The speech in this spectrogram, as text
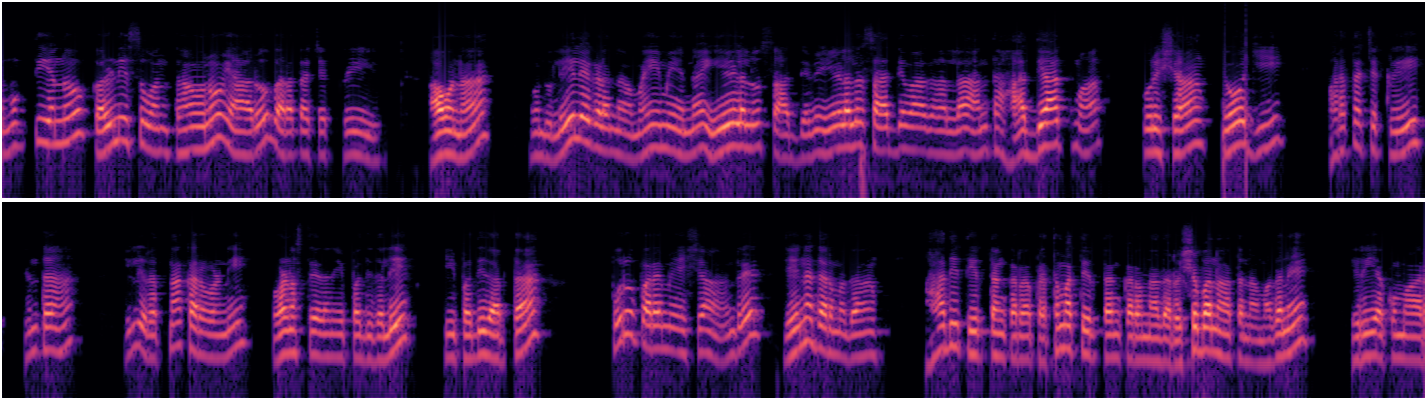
ಮುಕ್ತಿಯನ್ನು ಕರುಣಿಸುವಂತಹವನು ಯಾರು? ಭರತ ಚಕ್ರಿ ಅವನ ಒಂದು ಲೀಲೆಗಳನ್ನ ಮಹಿಮೆಯನ್ನ ಹೇಳಲು ಸಾಧ್ಯವೇ? ಹೇಳಲು ಸಾಧ್ಯವಾಗಲ್ಲ. ಅಂತ ಆಧ್ಯಾತ್ಮ ಪುರುಷ, ಯೋಗಿ ಭರತ ಚಕ್ರಿ ಅಂತ ಇಲ್ಲಿ ರತ್ನಾಕರವರ್ಣಿ ವರ್ಣಿಸ್ತಾ ಇದ್ದಾನೆ ಈ ಪದ್ಯದಲ್ಲಿ. ಈ ಪದ್ಯದ ಅರ್ಥ ಪುರು ಪರಮೇಶ ಅಂದ್ರೆ ಜೈನ ಧರ್ಮದ ಆದಿ ತೀರ್ಥಂಕರ, ಪ್ರಥಮ ತೀರ್ಥಂಕರನಾದ ಋಷಭನಾಥನ ಮಗನೇ ಹಿರಿಯ ಕುಮಾರ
